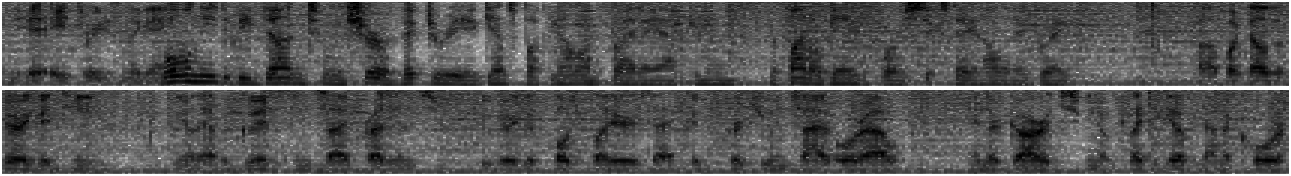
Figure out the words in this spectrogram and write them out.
when you hit eight threes in the game. What will need to be done to ensure a victory against Bucknell on Friday afternoon, the final game before a six-day holiday break? Uh, Bucknell's a very good team. You know, they have a good inside presence, two very good post players that could hurt you inside or out, and their guards, you know, like to get up and down the court,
